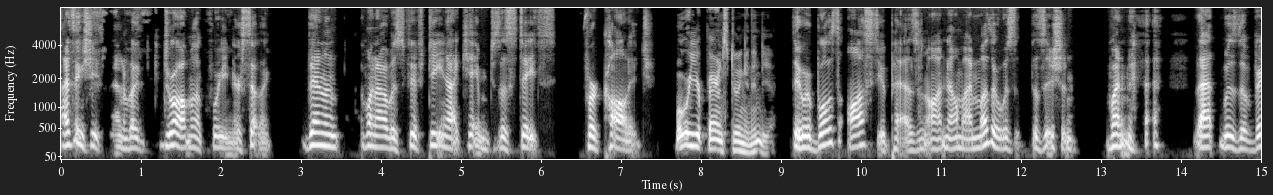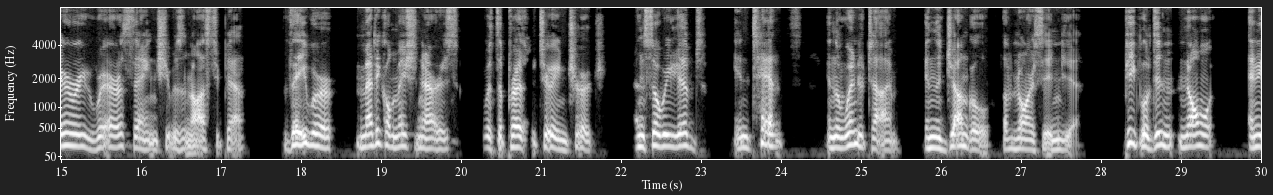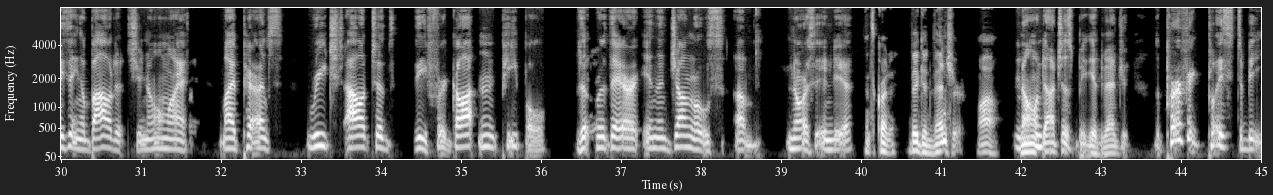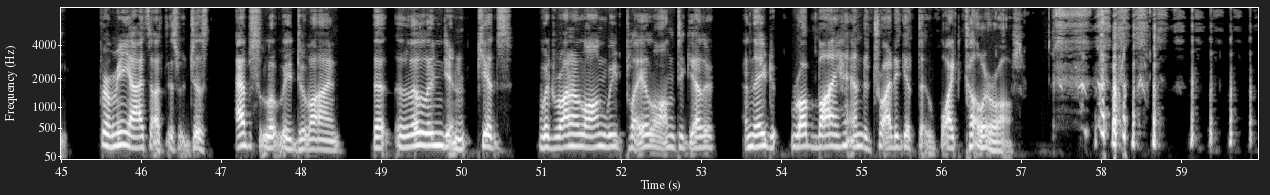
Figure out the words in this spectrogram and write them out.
I think she's kind of a drama queen or something. Then um, when I was 15, I came to the States for college. What were your parents doing in India? They were both osteopaths. And now my mother was a physician when that was a very rare thing. She was an osteopath. They were medical missionaries with the Presbyterian Church. And so we lived in tents in the wintertime in the jungle of North India. People didn't know anything about it. You know, my, my parents reached out to the forgotten people that were there in the jungles of North India. That's quite a big adventure. Wow. No, not just big adventure. The perfect place to be. For me, I thought this was just absolutely divine. That the little Indian kids would run along, we'd play along together, and they'd rub my hand to try to get the white color off.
